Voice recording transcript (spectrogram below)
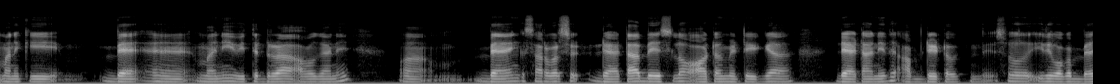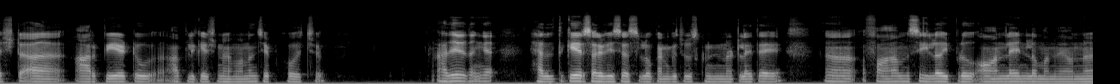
మనకి బ్యా మనీ విత్డ్రా అవగానే బ్యాంక్ సర్వర్స్ డేటాబేస్లో ఆటోమేటిక్గా డేటా అనేది అప్డేట్ అవుతుంది. సో ఇది ఒక బెస్ట్ ఆర్పిఏ టూ అప్లికేషన్ అని మనం చెప్పుకోవచ్చు. అదేవిధంగా హెల్త్ కేర్ సర్వీసెస్లో కనుక చూసుకుంటున్నట్లయితే ఫార్మసీలో ఇప్పుడు ఆన్లైన్లో మనం ఏమన్నా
